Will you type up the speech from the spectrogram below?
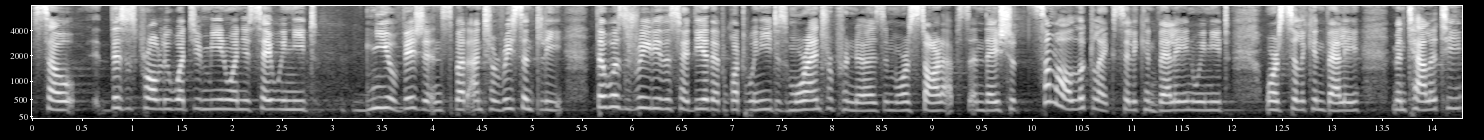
So this is probably what you mean when you say we need new visions, but until recently, there was really this idea that what we need is more entrepreneurs and more startups, and they should somehow look like Silicon Valley, and we need more Silicon Valley mentality.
